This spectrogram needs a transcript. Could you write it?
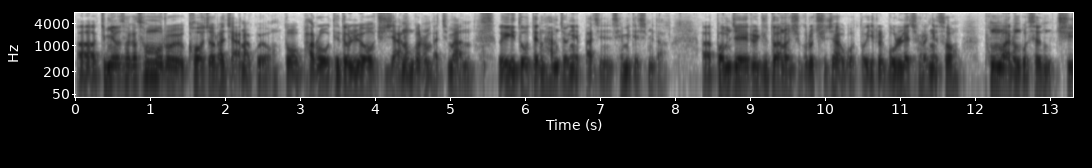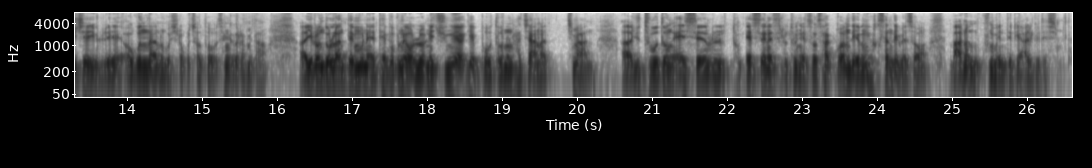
어, 김 여사가 선물을 거절하지 않았고요. 또 바로 되돌려 주지 않은 것은 맞지만 의도된 함정에 빠진 셈이 됐습니다. 어, 범죄를 유도하는 식으로 취재하고 또 이를 몰래 촬영해서 폭로하는 것은 취재 윤리에 어긋나는 것이라고 저도 생각을 합니다. 아, 이런 논란 때문에 대부분의 언론이 중요하게 보도는 하지 않았 지만 아, 유튜브 등 SNS를, 통해서 사건 내용이 확산되면서 많은 국민들이 알게 됐습니다.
